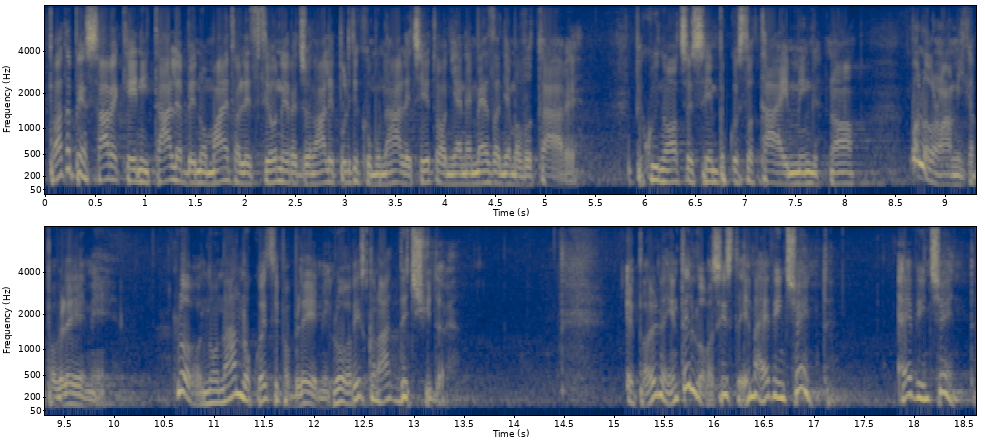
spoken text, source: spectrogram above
Provate a pensare che in Italia, bene o male, tra elezioni regionali, politiche comunali, eccetera, ogni anno e mezzo andiamo a votare. Per cui no, c'è sempre questo timing, no? Ma loro non hanno mica problemi. Loro non hanno questi problemi, loro riescono a decidere. E probabilmente il loro sistema è vincente, è vincente.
